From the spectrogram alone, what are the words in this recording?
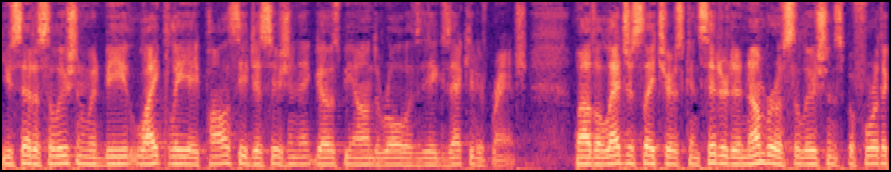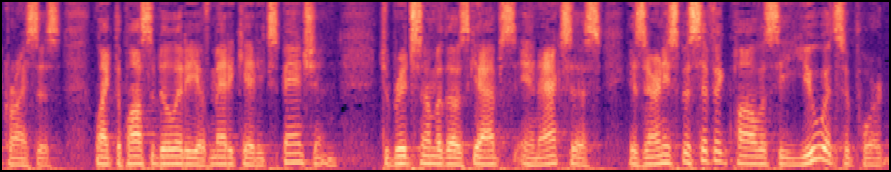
you said a solution would be likely a policy decision that goes beyond the role of the executive branch. While the legislature has considered a number of solutions before the crisis, like the possibility of Medicaid expansion, to bridge some of those gaps in access, is there any specific policy you would support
